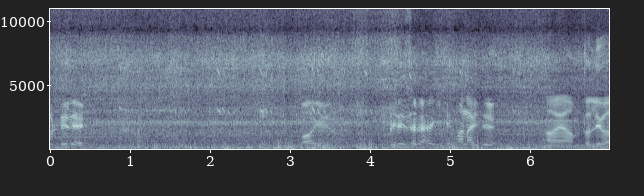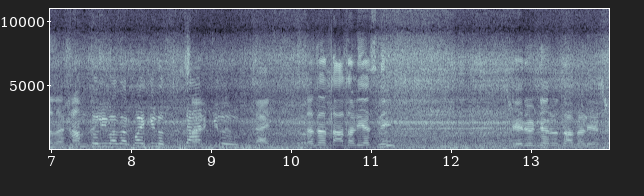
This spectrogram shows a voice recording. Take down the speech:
উঠি রে। বানাইছে? হ্যাঁ আমতলি বাজার আমতলি বাজার কয় কিলো? চার কিলো। দাদা তাড়াতাড়ি আসনি। এই রোডটা আরও তাড়াতাড়ি আসে।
